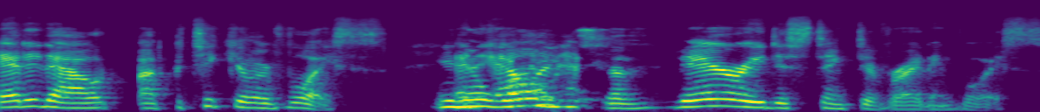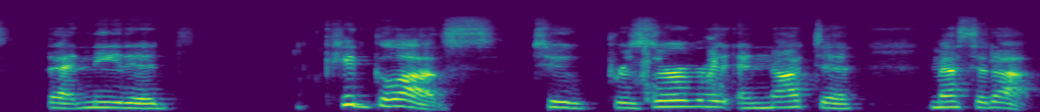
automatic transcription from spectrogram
edit out a particular voice. You know, and Ellen has a very distinctive writing voice that needed kid gloves to preserve it and not to mess it up.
